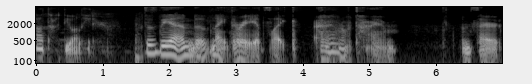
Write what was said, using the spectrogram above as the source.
I'll talk to you all later. This is the end of night three. It's like, I don't know what time. Insert.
